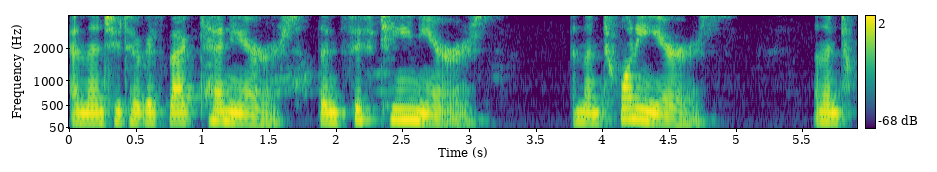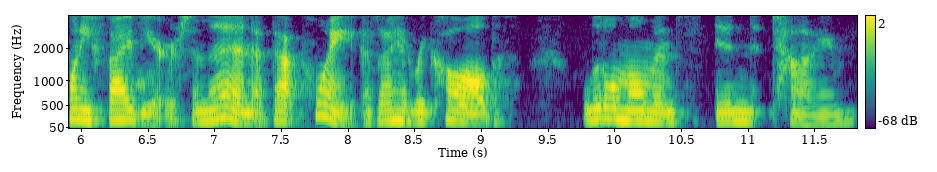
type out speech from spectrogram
And then she took us back 10 years, then 15 years, and then 20 years, and then 25 years. And then at that point, as I had recalled little moments in time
